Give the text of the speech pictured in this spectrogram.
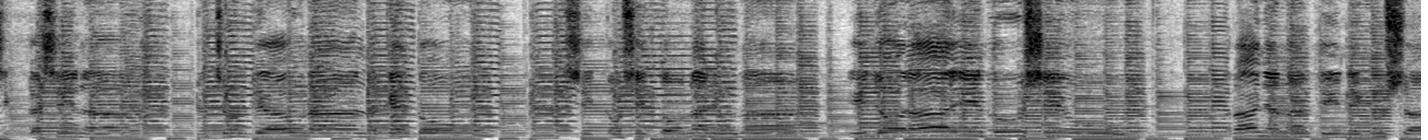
shikashina Chundiauna nakento Shito shito nanyuna Iyora indushiu Ranya nanti negusha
